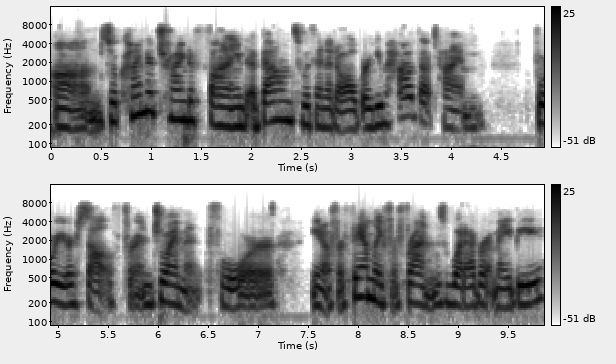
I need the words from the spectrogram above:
Um, so, kind of trying to find a balance within it all where you have that time for yourself, for enjoyment, for you know, for family, for friends, whatever it may be.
